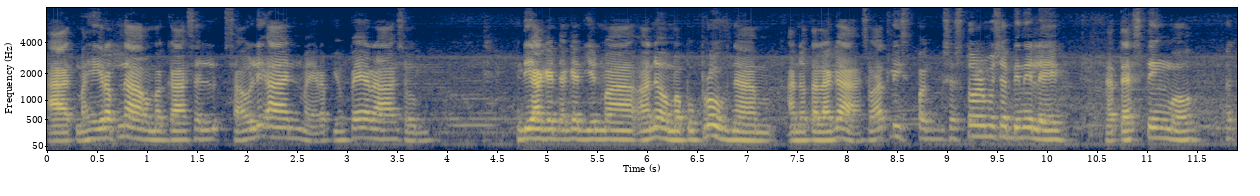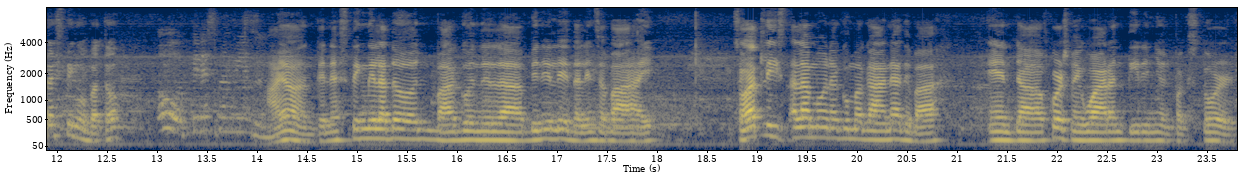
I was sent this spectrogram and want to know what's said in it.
At mahirap na kung magkasaulian, mahirap yung pera. So, hindi agad-agad yun ma, ano, mapuprove na ano talaga. So, at least pag sa store mo siya binili, na testing mo, na testing mo ba to? Oh, tinest namin yun. Ayun, tinesting nila doon bago nila binili, dalhin sa bahay. So at least alam mo na gumagana, 'di ba? And uh, of course, may warranty din 'yun pag store.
